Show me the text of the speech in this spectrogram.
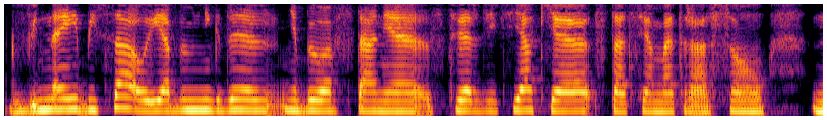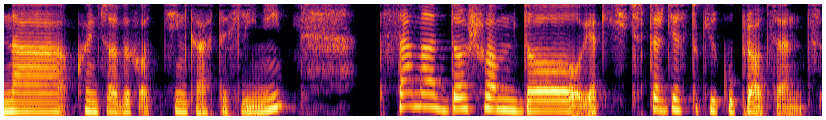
Gwinei Bissau ja bym nigdy nie była w stanie stwierdzić, jakie stacje metra są na końcowych odcinkach tych linii. Sama doszłam do jakichś 40 kilku procent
